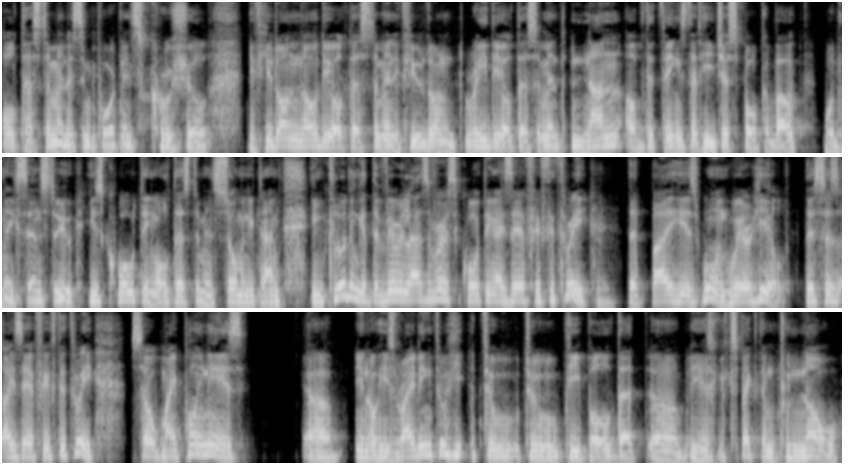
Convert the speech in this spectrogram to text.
Old Testament is important. It's crucial. If you don't know the Old Testament, if you don't read the Old Testament, none of the things that he just spoke about would make sense to you. He's quoting Old Testament so many times, including at the very last verse, quoting Isaiah 53, that by his wound we are healed. This is Isaiah 53. So my point is, uh, you know, he's writing to he, to to people that uh, he expect them to know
